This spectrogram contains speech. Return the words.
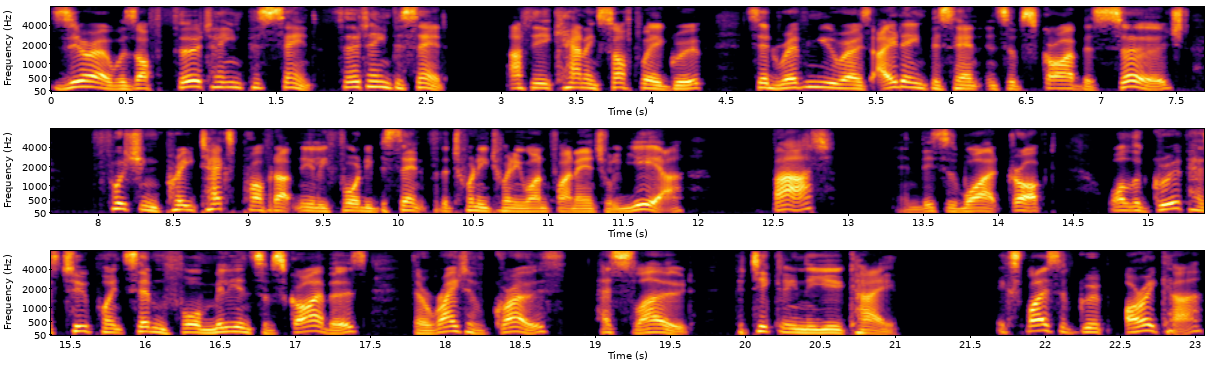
Xero was off 13%. 13% after the accounting software group said revenue rose 18% and subscribers surged, pushing pre tax profit up nearly 40% for the 2021 financial year. But, and this is why it dropped, while the group has 2.74 million subscribers, the rate of growth has slowed, particularly in the UK. Explosive group Orica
